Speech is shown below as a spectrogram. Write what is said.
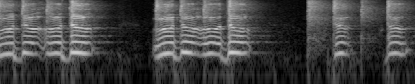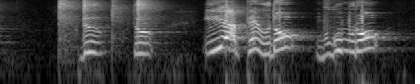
으드, 으드, 으드, 으드, 드, 드, 드, 드. 이 앞에 의도 묵음으로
